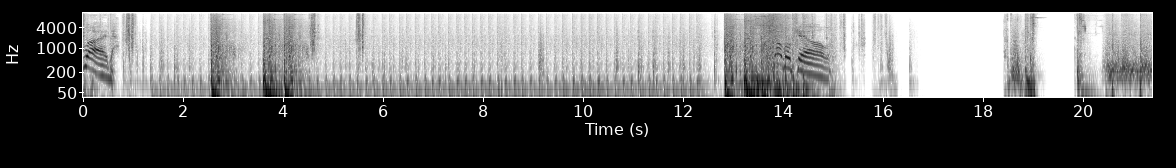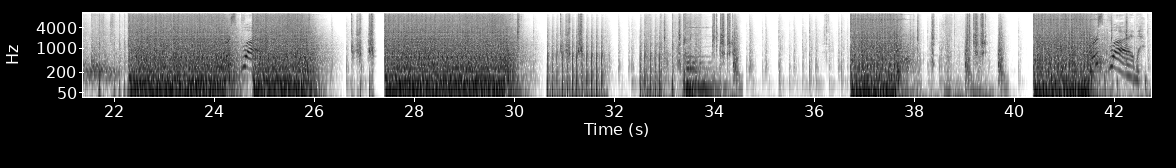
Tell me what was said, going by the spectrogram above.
blood. Double kill. First blood. First blood.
